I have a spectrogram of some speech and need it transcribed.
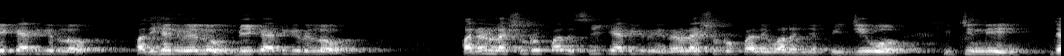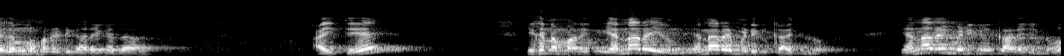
ఏ కేటగిరీలో పదిహేను వేలు బి కేటగిరీలో పన్నెండు లక్షల రూపాయలు సి కేటగిరీ ఇరవై లక్షల రూపాయలు ఇవ్వాలని చెప్పి జీవో ఇచ్చింది జగన్మోహన్ రెడ్డి గారే కదా. అయితే ఇక మనకి ఎన్ఆర్ఐ ఉంది ఎన్ఆర్ఐ మెడికల్ కాలేజీలో. ఎన్ఆర్ఐ మెడికల్ కాలేజీలో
